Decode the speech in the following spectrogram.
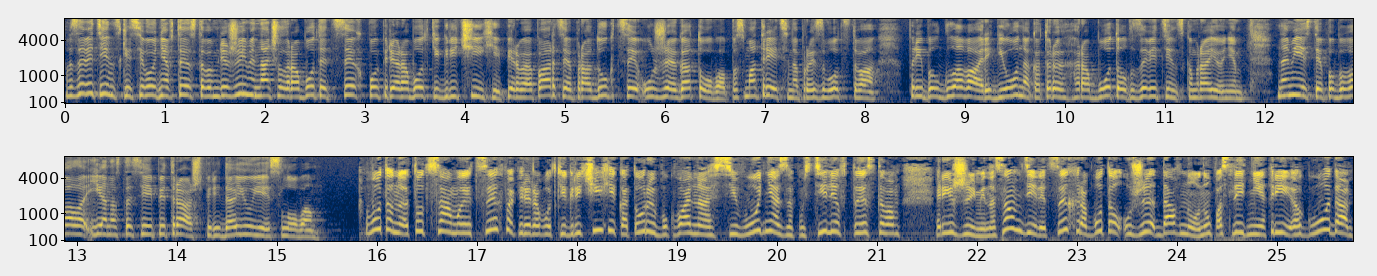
В Заветинске сегодня в тестовом режиме начал работать цех по переработке гречихи. Первая партия продукции уже готова. Посмотреть на производство прибыл глава региона, который работал в Заветинском районе. На месте побывала и Анастасия Петраш. Передаю ей слово. Вот он, тот самый цех по переработке гречихи, который буквально сегодня запустили в тестовом режиме. На самом деле цех работал уже давно, ну, последние три года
